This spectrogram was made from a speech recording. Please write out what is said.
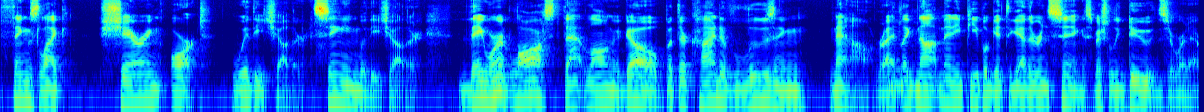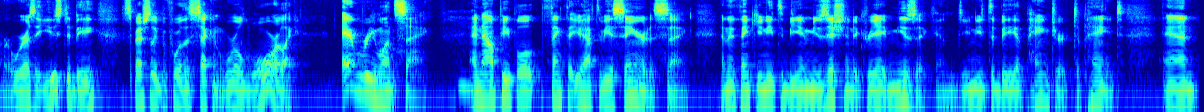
things like sharing art with each other, singing with each other. They weren't lost that long ago, but they're kind of losing now, right? Like not many people get together and sing, especially dudes or whatever. Whereas it used to be, especially before the Second World War, like everyone sang. And now people think that you have to be a singer to sing, and they think you need to be a musician to create music, and you need to be a painter to paint. And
